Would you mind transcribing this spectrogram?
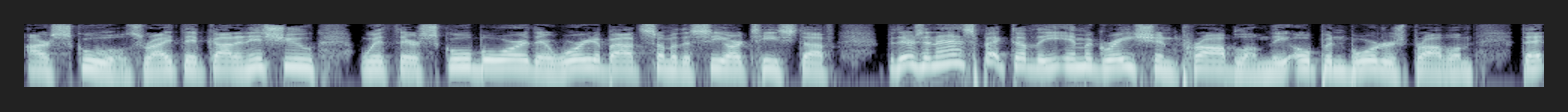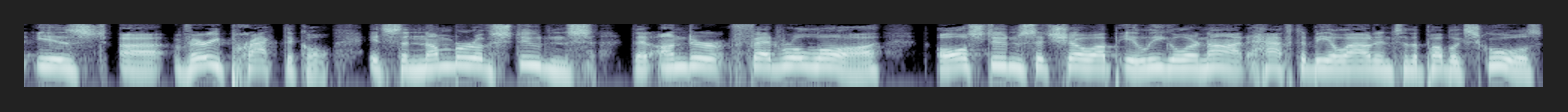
our schools, right? They've got an issue with their school board. They're worried about some of the CRT stuff. But there's an aspect of the immigration problem, the open borders problem that is uh, very practical. It's the number of students that under federal law all students that show up, illegal or not, have to be allowed into the public schools.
